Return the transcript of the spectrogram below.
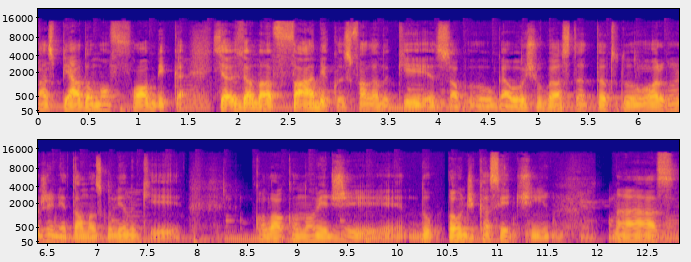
faz piada homofóbica, seus homofóbicos, falando que só o gaúcho gosta tanto do órgão genital masculino que coloca o nome de do pão de cacetinho. Mas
